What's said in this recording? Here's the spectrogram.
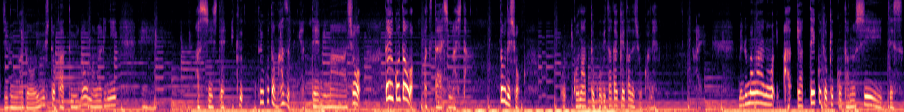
自分がどういう人かというのを周りに、えー、発信していくということをまずやってみましょう。ということをお伝えしました。どうでしょう？ご納得いただけたでしょうかね、はい、メルマガのやっていくと結構楽しいです。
